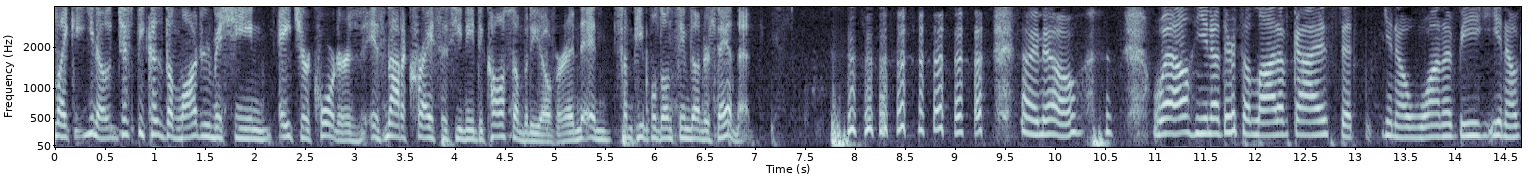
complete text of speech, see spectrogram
like you know just because the laundry machine ate your quarters is not a crisis you need to call somebody over and and some people don't seem to understand that I know. Well, you know, there's a lot of guys that, you know, want to be, you know,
